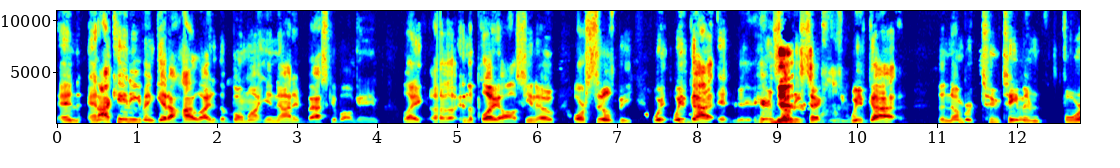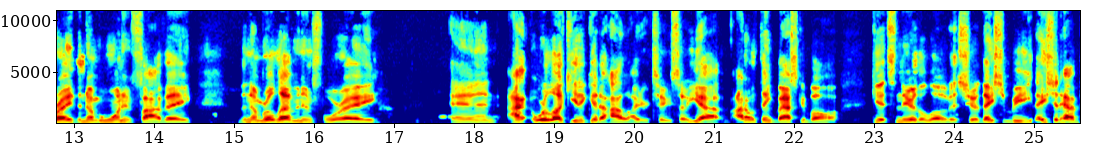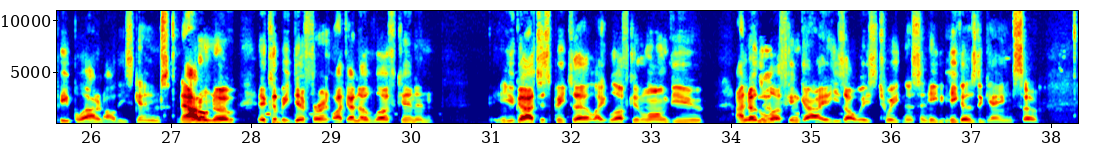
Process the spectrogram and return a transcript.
and and I can't even get a highlight of the Beaumont United basketball game like uh, in the playoffs, you know, or Silsbee. We we've got here in Yes. Southeast Texas, we've got the number two team in 4A, the number one in 5A, the number 11 in 4A, and I we're lucky to get a highlight or two. So yeah, I don't think basketball gets near the love it should. They should be they should have people out at all these games. Now I don't know, it could be different. Like I know Lufkin and you guys just speak to that, like Lufkin Longview. I know the Yeah. Lufkin guy, he's always tweeting us and he he goes to games. So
